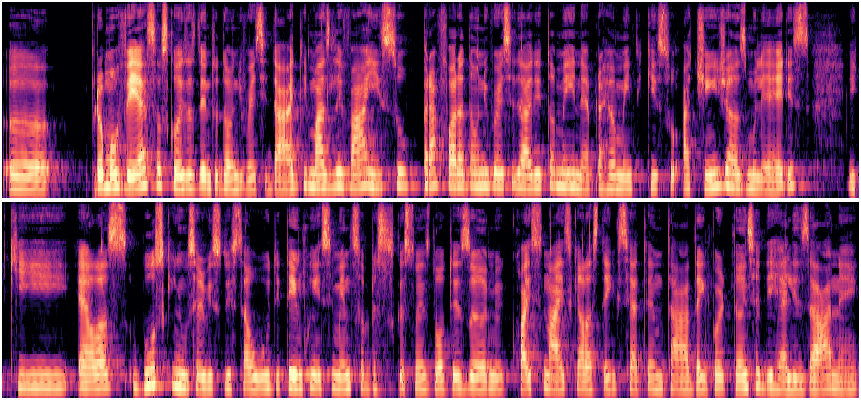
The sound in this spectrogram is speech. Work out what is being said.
uh, promover essas coisas dentro da universidade, mas levar isso para fora da universidade também, né, para realmente que isso atinja as mulheres e que elas busquem o serviço de saúde, tenham conhecimento sobre essas questões do autoexame, quais sinais que elas têm que se atentar, da importância de realizar, né,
